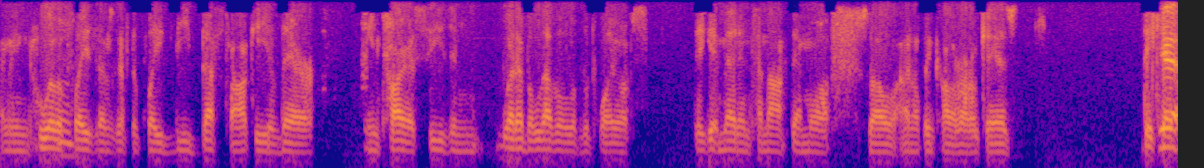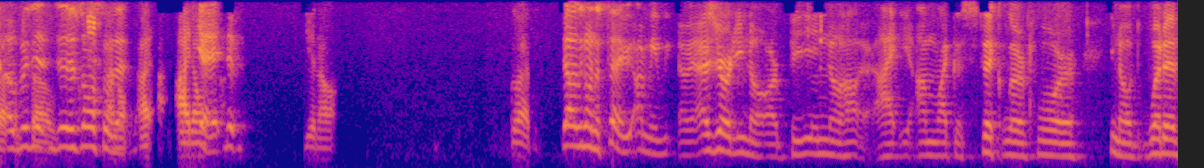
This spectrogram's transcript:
I mean, whoever mm-hmm. plays them is going to have to play the best hockey of their entire season, whatever level of the playoffs they get met in to knock them off. So I don't think Colorado cares. They care yeah, uh, but there's also I that. I, I don't. Yeah, you know, Go ahead. I was going to say, I mean, as you already know, RP, you know how I I'm like a stickler for, you know, what if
